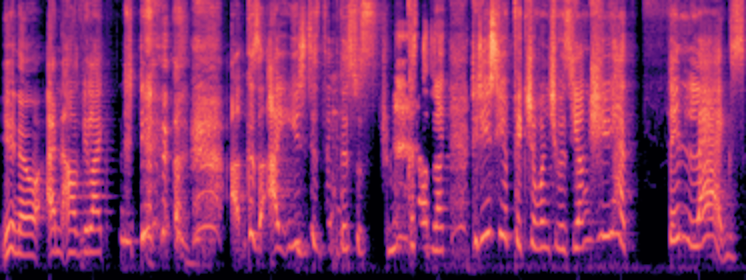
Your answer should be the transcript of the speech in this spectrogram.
You know, and I'll be like, because I used to think this was because I was like, did you see a picture when she was young? She had thin legs.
